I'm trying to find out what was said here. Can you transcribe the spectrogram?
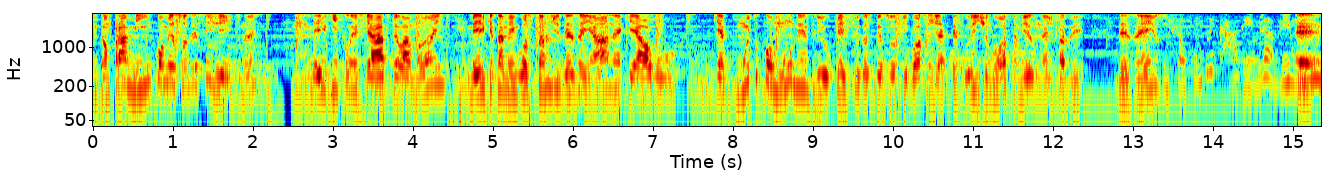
Então, para mim, começou desse jeito, né? Meio que influenciado pela mãe, meio que também gostando de desenhar, né? Que é algo que é muito comum dentre o perfil das pessoas que gostam de arquitetura. A gente gosta mesmo, né? De fazer desenhos. E são complicados, hein? Eu já vi um. É,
